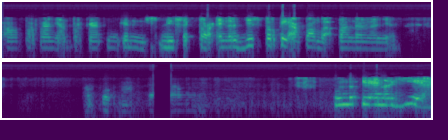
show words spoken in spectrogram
uh, pertanyaan terkait mungkin di sektor energi seperti apa Mbak pandangannya? Untuk energi ya,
